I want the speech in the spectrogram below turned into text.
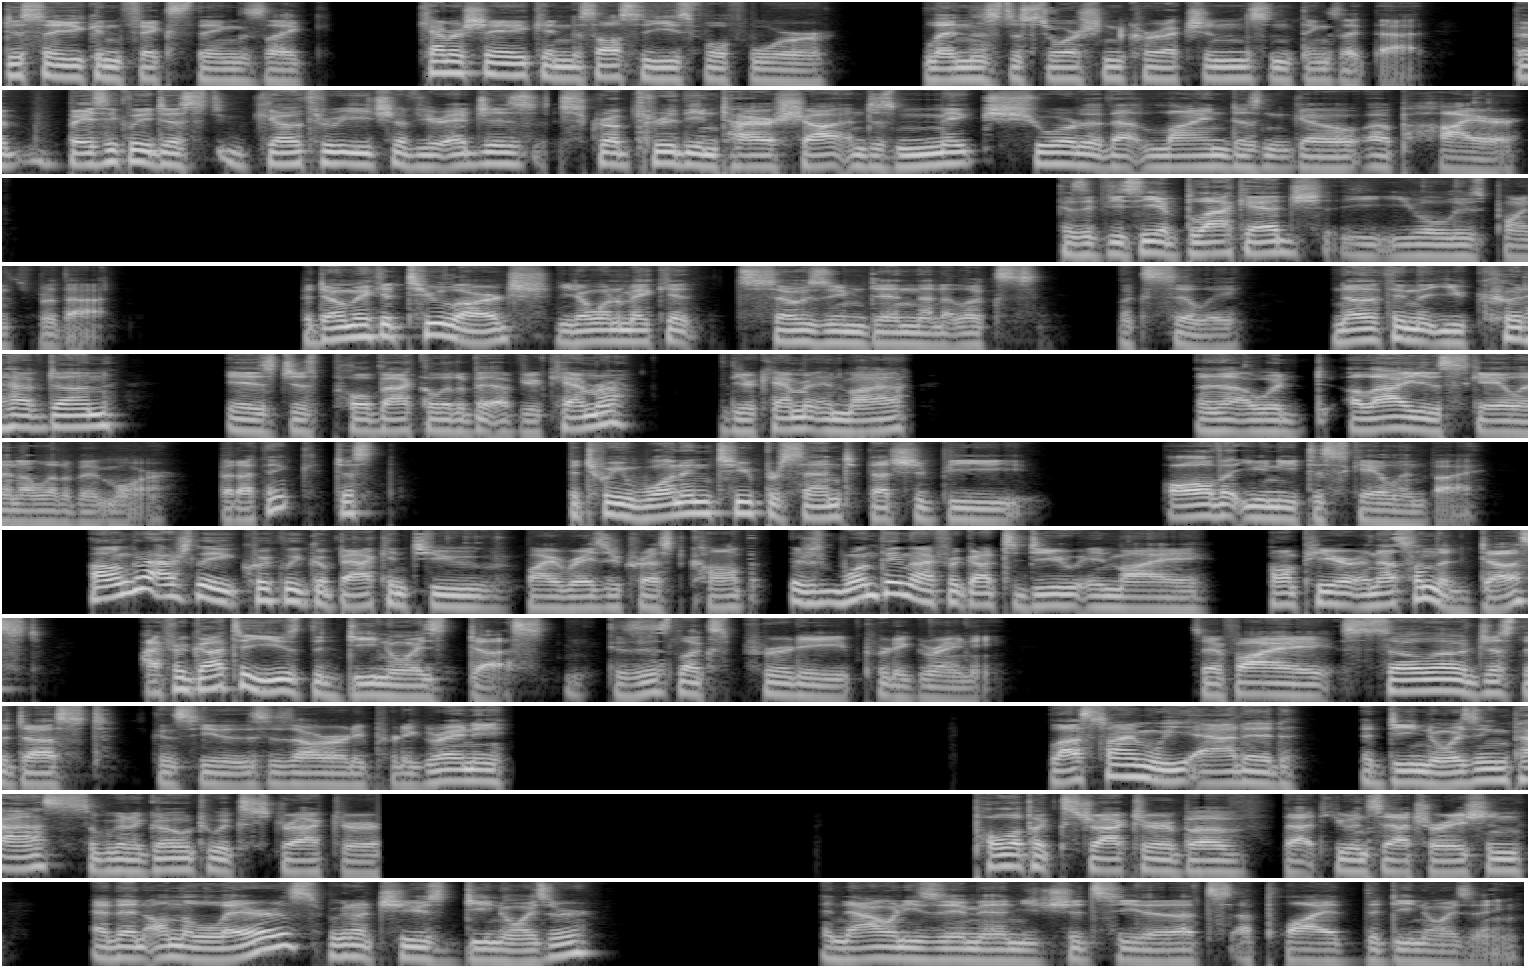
just so you can fix things like camera shake, and it's also useful for lens distortion corrections and things like that. But basically just go through each of your edges, scrub through the entire shot, and just make sure that that line doesn't go up higher. Because if you see a black edge, you will lose points for that. But don't make it too large. You don't want to make it so zoomed in that it looks looks silly. Another thing that you could have done is just pull back a little bit of your camera with your camera in Maya. And that would allow you to scale in a little bit more. But I think just between 1 and 2%, that should be all that you need to scale in by. I'm going to actually quickly go back into my Razor Crest comp. There's one thing that I forgot to do in my comp here, and that's on the dust. I forgot to use the denoise dust because this looks pretty, pretty grainy. So if I solo just the dust, you can see that this is already pretty grainy. Last time we added a denoising pass, so we're going to go to extractor pull up extractor above that hue and saturation. And then on the layers, we're going to choose denoiser. And now when you zoom in, you should see that that's applied the denoising.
